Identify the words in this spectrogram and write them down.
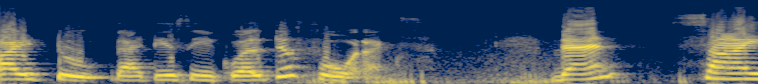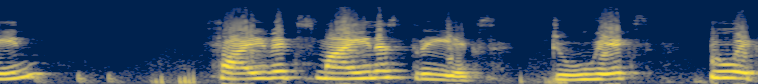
by 2 that is equal to 4x then sin 5x minus 3x 2x 2x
